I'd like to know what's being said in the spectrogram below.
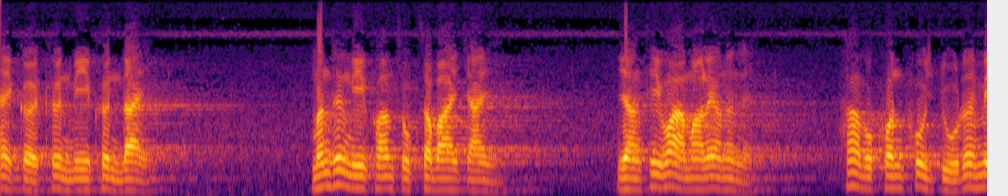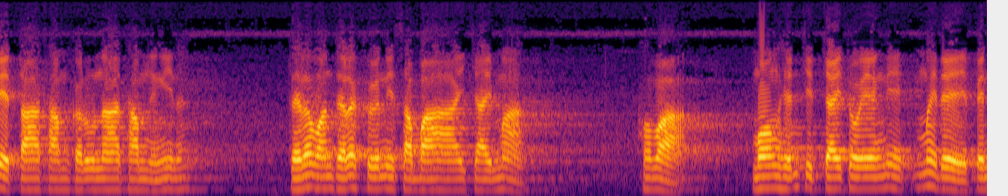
ให้เกิดขึ้นมีขึ้นได้ มันถึงมีความสุขสบายใจ อย่างที่ว่ามาแล้วนั่นแหละ ถ้าบุคคลผู้อยู่ด้วยเมตตาธรรมกรุณาธรรมอย่างนี้นะ แต่ละวันแต่ละคืนนี่สบายใจมาก เพราะว่ามองเห็นจิตใจตัวเองนี่ไม่ได้เป็น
